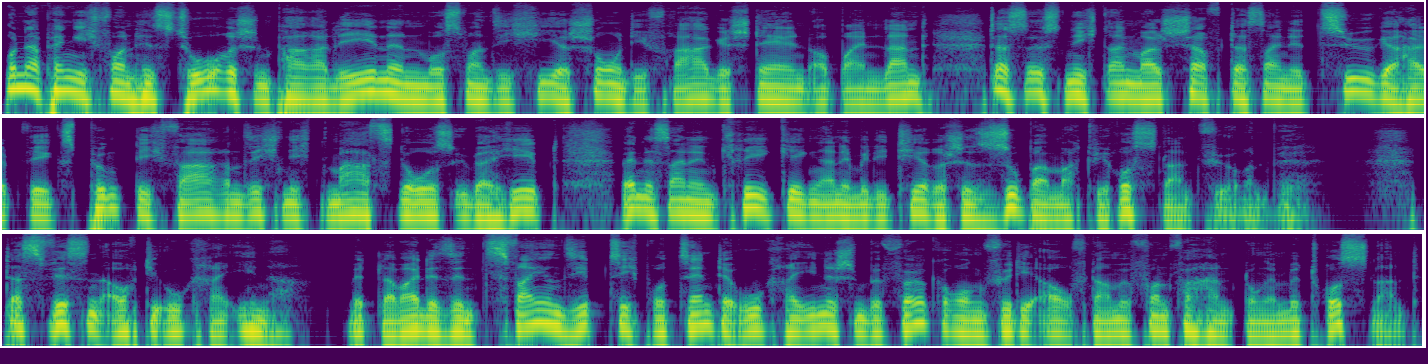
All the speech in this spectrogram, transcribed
Unabhängig von historischen Parallelen muss man sich hier schon die Frage stellen, ob ein Land, das es nicht einmal schafft, dass seine Züge halbwegs pünktlich fahren, sich nicht maßlos überhebt, wenn es einen Krieg gegen eine militärische Supermacht wie Russland führen will. Das wissen auch die Ukrainer. Mittlerweile sind 72 Prozent der ukrainischen Bevölkerung für die Aufnahme von Verhandlungen mit Russland.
